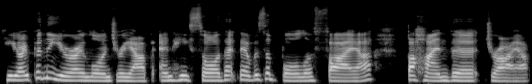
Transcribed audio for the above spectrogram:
He opened the Euro laundry up and he saw that there was a ball of fire behind the dryer.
